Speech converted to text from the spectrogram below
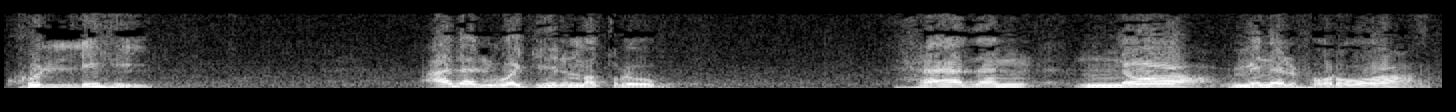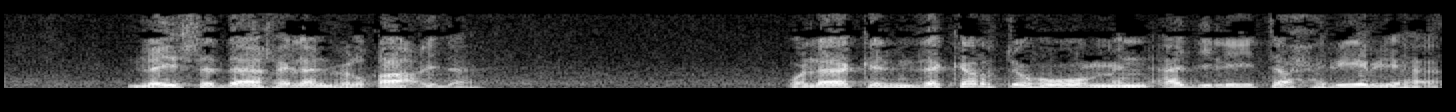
كله على الوجه المطلوب. هذا النوع من الفروع ليس داخلا في القاعدة ولكن ذكرته من أجل تحريرها.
